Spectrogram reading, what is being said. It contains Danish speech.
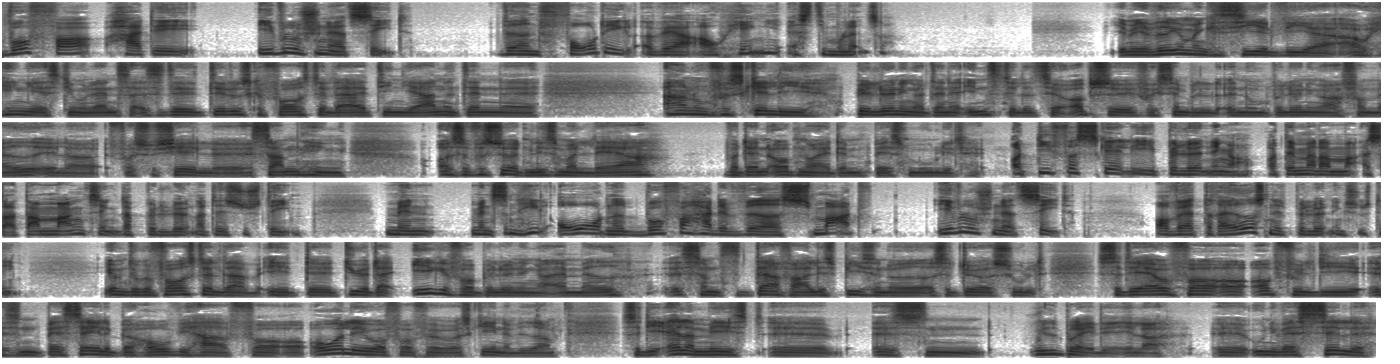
Hvorfor har det evolutionært set været en fordel at være afhængig af stimulanser? Jamen, jeg ved ikke, om man kan sige, at vi er afhængige af stimulanser. Altså, det, det du skal forestille dig, er, at din hjerne, den øh, har nogle forskellige belønninger, den er indstillet til at opsøge. For eksempel øh, nogle belønninger for mad eller for social øh, sammenhæng. Og så forsøger den ligesom at lære, hvordan opnår jeg dem bedst muligt. Og de forskellige belønninger, og dem er der, altså, der er mange ting, der belønner det system. Men, men sådan helt overordnet, hvorfor har det været smart evolutionært set at være drevet sådan et belønningssystem? Jo, du kan forestille dig et øh, dyr, der ikke får belønninger af mad, øh, som derfor aldrig spiser noget, og så dør af sult. Så det er jo for at opfylde de øh, sådan, basale behov, vi har for at overleve og for at føre vores gener videre. Så de allermest øh, øh sådan udbredte eller øh, universelle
